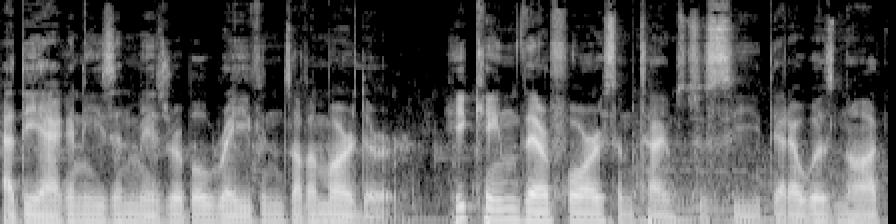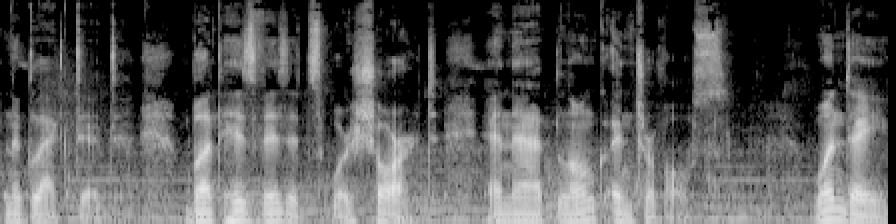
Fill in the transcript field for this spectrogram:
at the agonies and miserable ravings of a murderer. He came therefore sometimes to see that I was not neglected, but his visits were short and at long intervals. One day,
